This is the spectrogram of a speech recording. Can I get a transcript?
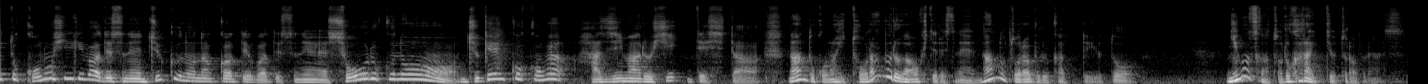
ーと、この日はですね塾の中ではですね小6の受験国語が始まる日でしたなんとこの日トラブルが起きてですね何のトラブルかっていうと荷物が届かないっていうトラブルなんです。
